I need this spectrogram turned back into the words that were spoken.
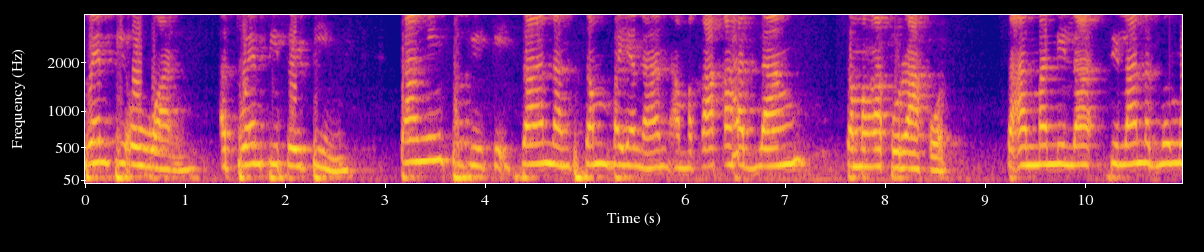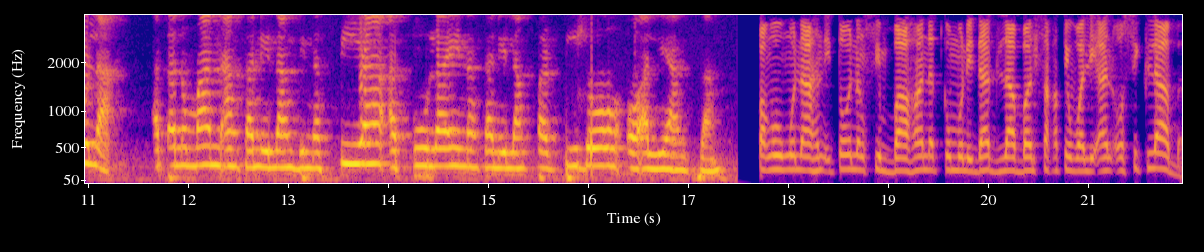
2001 at 2013, tanging pagkikiisa ng sambayanan ang makakahadlang sa mga kurakot, saan man nila sila nagmumula at anuman ang kanilang dinastiya at kulay ng kanilang partido o alyansa. Pangungunahan ito ng simbahan at komunidad laban sa katiwalian o siklab,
